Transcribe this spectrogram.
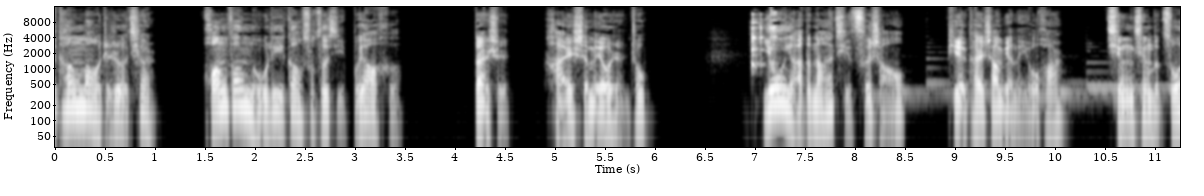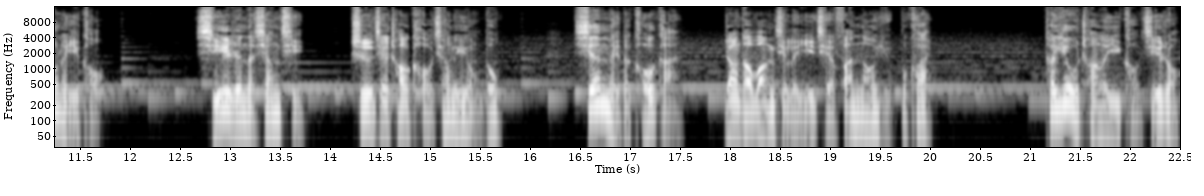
汤冒着热气儿，黄芳努力告诉自己不要喝，但是还是没有忍住，优雅的拿起瓷勺，撇开上面的油花，轻轻的嘬了一口，袭人的香气直接朝口腔里涌动，鲜美的口感让他忘记了一切烦恼与不快。他又尝了一口鸡肉，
